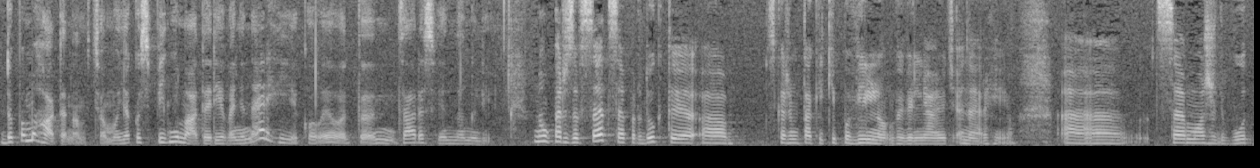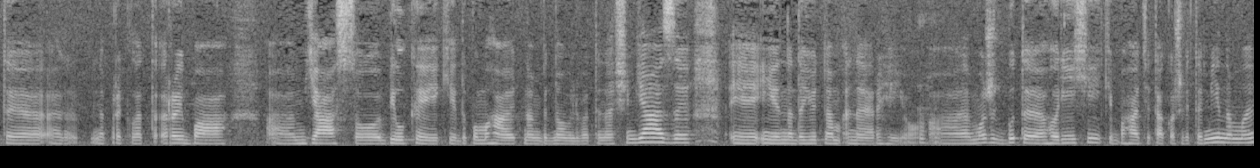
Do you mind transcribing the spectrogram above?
допомагати нам в цьому, якось піднімати рівень енергії, коли от е, зараз він на нулі. Ну, перш за все, це продукти. е, скажімо так, які повільно вивільняють енергію. Е, Це можуть бути, наприклад, риба, м'ясо, білки, які допомагають нам відновлювати наші м'язи і, і надають нам енергію. Е, Можуть бути горіхи, які багаті також вітамінами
